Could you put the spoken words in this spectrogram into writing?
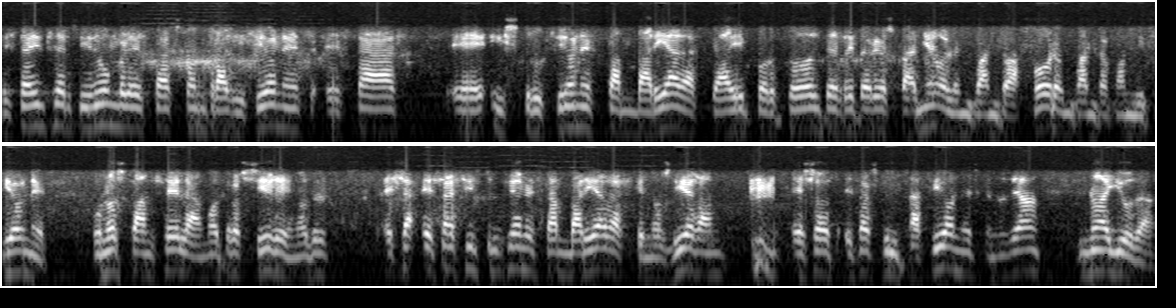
esta incertidumbre, estas contradicciones, estas eh, instrucciones tan variadas que hay por todo el territorio español en cuanto a foro, en cuanto a condiciones, unos cancelan, otros siguen, otros esa- esas instrucciones tan variadas que nos llegan, esos, esas filtraciones que nos llegan, no ayudan,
